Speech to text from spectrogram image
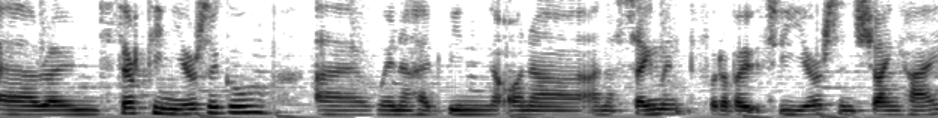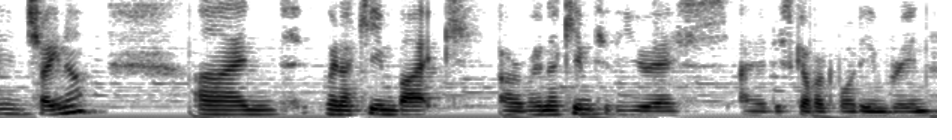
uh, around 13 years ago uh, when I had been on a, an assignment for about three years in Shanghai in China. And when I came back, or when I came to the US, I discovered body and brain,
